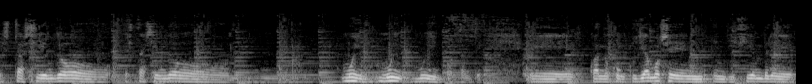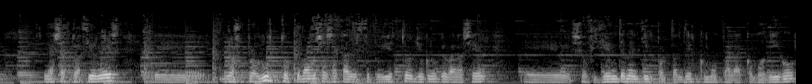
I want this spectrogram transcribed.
está siendo está siendo muy muy muy importante eh, cuando concluyamos en, diciembre las actuaciones, eh, los productos que vamos a sacar de este proyecto yo creo que van a ser eh, suficientemente importantes como para, como digo,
